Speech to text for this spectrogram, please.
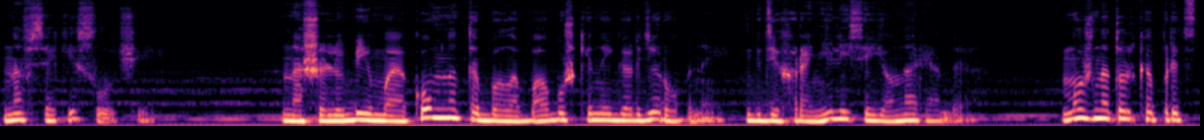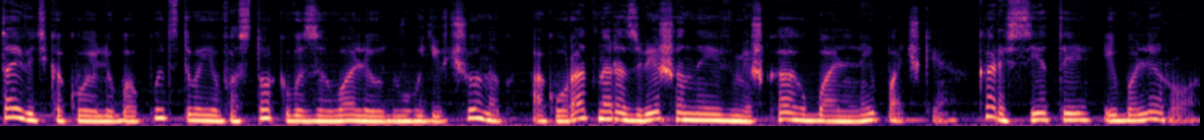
на всякий случай. Наша любимая комната была бабушкиной гардеробной, где хранились ее наряды. Можно только представить, какое любопытство и восторг вызывали у двух девчонок аккуратно развешанные в мешках бальные пачки, корсеты и болеро.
